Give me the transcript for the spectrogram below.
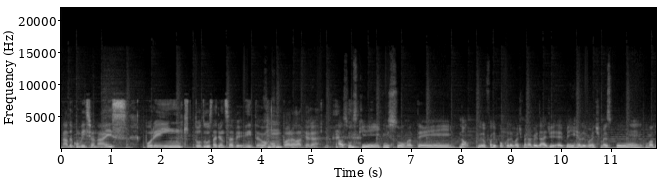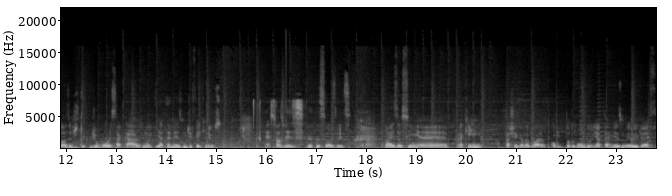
nada convencionais, porém que todos gostariam de saber. Então, bora lá, PH. Assuntos que, em suma, tem. Não, eu falei pouco relevante, mas na verdade é bem relevante, mas com uma dose de, de humor, sarcasmo e até mesmo de fake news. É, só às vezes. só às vezes. Mas assim, é... para quem tá chegando agora, como todo mundo, e até mesmo eu e o Jeff,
